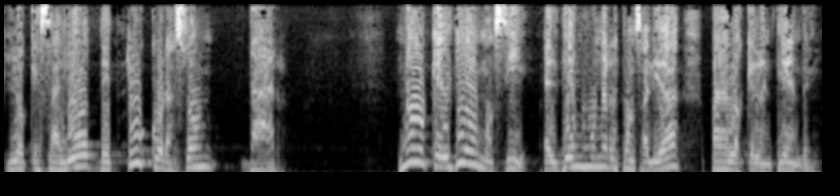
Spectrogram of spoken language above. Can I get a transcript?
lo que salió de tu corazón dar. No, que el diezmo, sí, el diezmo es una responsabilidad para los que lo entienden.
